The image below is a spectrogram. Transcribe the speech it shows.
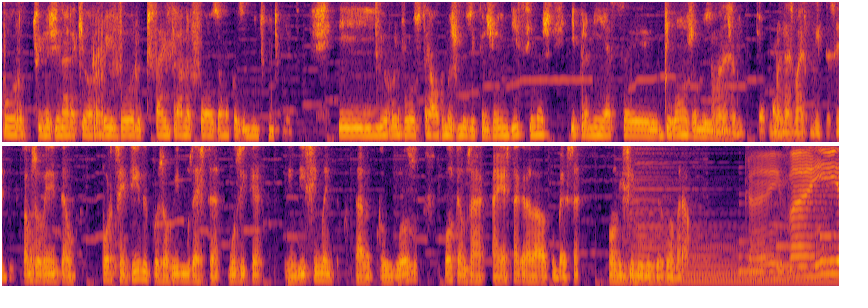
Porto, imaginar aquele Rio Douro que está a entrar na Foz é uma coisa muito, muito bonita. E, e o Rui Veloso tem algumas músicas lindíssimas e para mim essa é de longe a música uma das, bonita. uma das mais bonitas. Sim. Vamos ouvir então Porto Sentido, depois ouvirmos esta música lindíssima, interpretada por Rui Veloso. Voltamos a, a esta agradável conversa com Licínio Lucas do Amaral. Quem vem e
